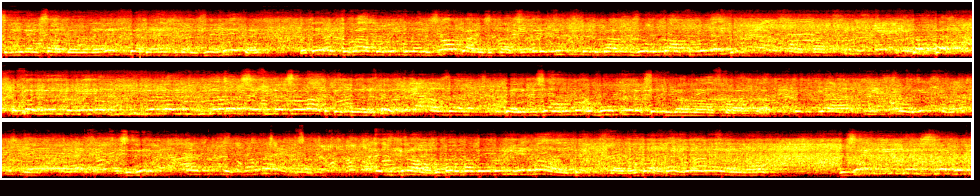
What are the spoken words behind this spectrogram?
als er iedereen staat met een rechtspet eentje met een zo'n weerpet, dan neem ik toch aan dat niet alleen de slaapkamers apart zijn, maar dat je ook niet met elkaar aan dezelfde tafel eten. Oké, wil je nog meer over die zeg je dat zo laat ik. Ja, dat wel. Oké, is zelf ook nog een voorkeurig zet die aan de laatste vraag. Ja, voor voor? Dat is het wel. Even knallen, gaan we nog niet helemaal eten. Nee, nee, nee. Er zijn hier in de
